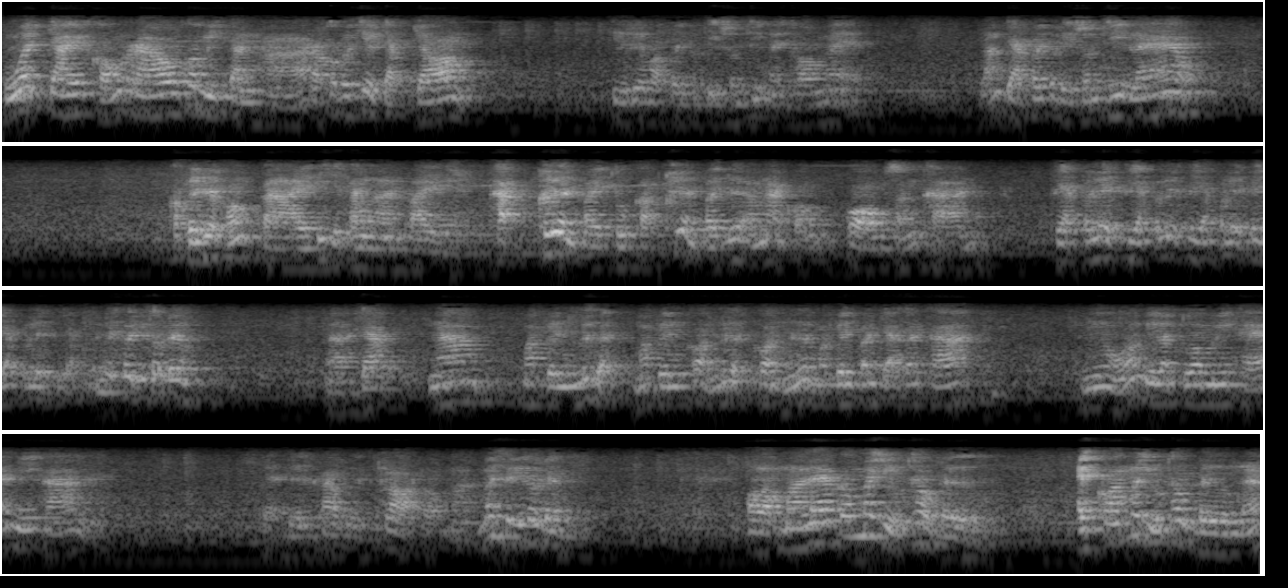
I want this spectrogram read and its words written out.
หัวใจของเราก็มีตัณหา เราก็ไปเที่ยวจับจอง ที่เรียกว่าเป็นปฏิสนธิในท้องแม่ หลังจากไปปฏิสนธิแล้ว ก็เป็นเรื่องของกายที่จะทำงานไปขับเคลื่อนไปถูกขับเคลื่อนไปด้วยอำนาจของกองสังขารขยับไปเรื่อยขยับไปเรื่อยขยับไปเรื่อยขยับไปเรื่อยขยับไม่เคยอยู่เท่าเดิมจากน้ำมาเป็นเลือดมาเป็นก้อนเลือดก้อนเนื้อมาเป็นปัญจสังขารมีหัวมีลำตัวมีแขนมีขาเนี่ย แต่เดือนเข้าเดือนคลอดออกมา ไม่เคยอยู่เท่าเดิมออกมาแล้วก็ไม่อยู่เท่าเดิมไอ้ความไม่อยู่เท่าเดิมนะ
